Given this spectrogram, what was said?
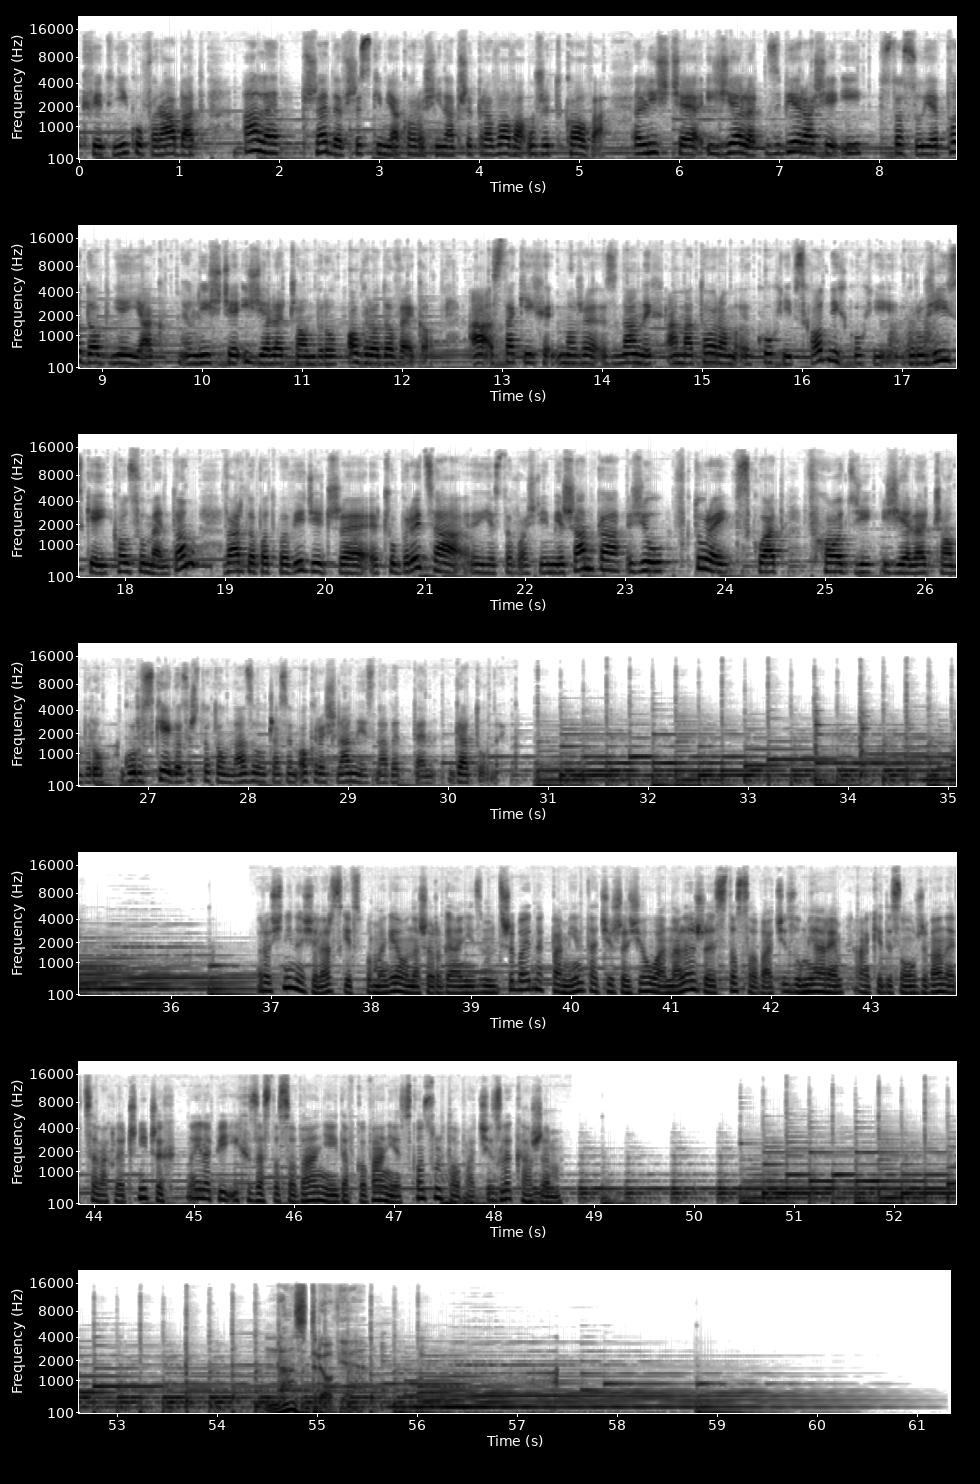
kwietników, rabat, ale przede wszystkim jako roślina przyprawowa, użytkowa. Liście i ziele zbiera się i stosuje podobnie jak liście i ziele cząbru ogrodowego. A z takich może znanych amatorom kuchni wschodnich, kuchni gruzińskiej, konsumentom, warto podpowiedzieć, że czubryca jest to właśnie mieszanka ziół, w której w skład wchodzi ziele cząbru górskiego. Zresztą tą nazwą czasem określany jest nawet ten gatunek. Rośliny zielarskie wspomagają nasz organizm. Trzeba jednak pamiętać, że zioła należy stosować z umiarem, a kiedy są używane w celach leczniczych, najlepiej ich zastosowanie i dawkowanie skonsultować z lekarzem. Na zdrowie.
